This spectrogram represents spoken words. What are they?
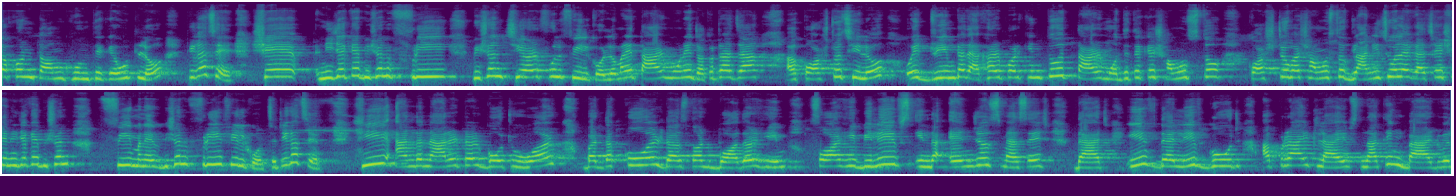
যখন টম ঘুম থেকে উঠল, ঠিক আছে, সে নিজেকে ভীষণ ফ্রি ভীষণ চেয়ারফুল ফিল করল। মানে তার মনে যতটা যা কষ্ট ছিল, ওই ড্রিমটা দেখার পর কিন্তু তার মধ্যে থেকে সমস্ত কষ্ট বা সমস্ত গ্লানি চলে গেছে। সে নিজেকে ভীষণ ফ্রি মানে ভীষণ ফ্রি ফিল করছে, ঠিক আছে? He and the narrator go to work but the coal does not bother him for he believes in the angel's message that if they live good upright lives nothing bad will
